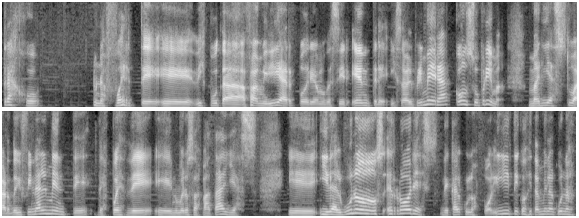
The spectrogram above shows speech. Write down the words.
trajo una fuerte eh, disputa familiar, podríamos decir, entre Isabel I con su prima, María Estuardo. Y finalmente, después de eh, numerosas batallas eh, y de algunos errores de cálculos políticos y también algunas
